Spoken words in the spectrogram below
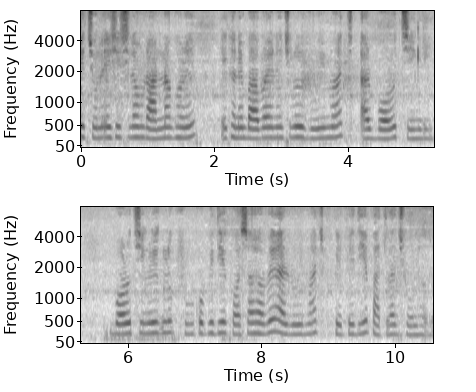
দিয়ে চলে এসেছিলাম রান্নাঘরে। এখানে বাবা এনেছিল রুই মাছ আর বড় চিংড়ি। বড় চিংড়িগুলো ফুলকপি দিয়ে কষা হবে আর রুই মাছ পেঁপে দিয়ে পাতলা ঝোল হবে।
